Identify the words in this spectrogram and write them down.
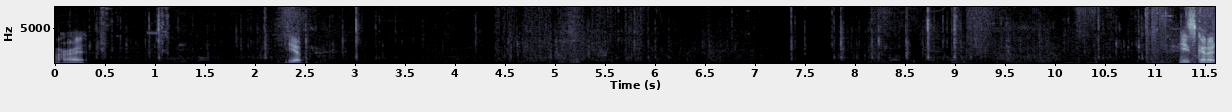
All right. Yep. He's gonna...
